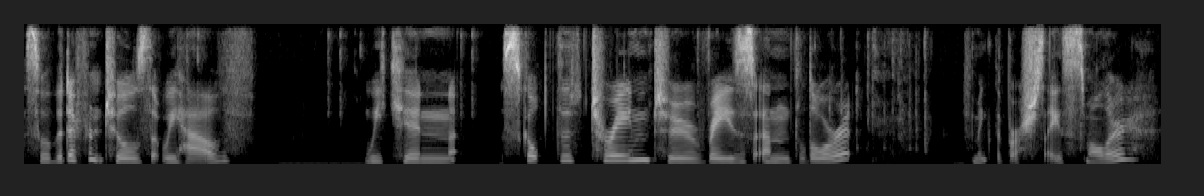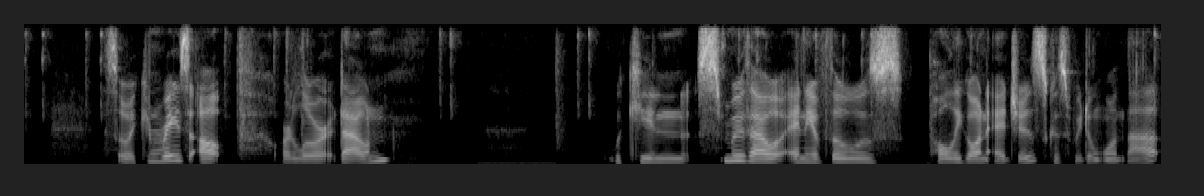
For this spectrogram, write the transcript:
So the different tools that we have, we can sculpt the terrain to raise and lower it make the brush size smaller. So we can raise it up or lower it down. We can smooth out any of those polygon edges because we don't want that.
